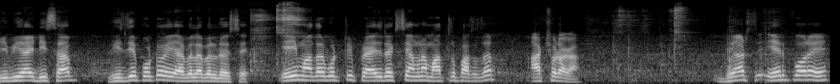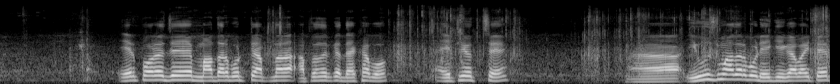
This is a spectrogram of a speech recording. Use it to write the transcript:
ডিভিআই ডিসাব ভিজে পোর্টও অ্যাভেলেবেল রয়েছে। এই মাদারবোর্ডটির প্রাইস রাখছি আমরা মাত্র পাঁচ হাজার আটশো টাকা। ভিয়ার্স এরপরে এরপরে যে মাদারবোর্ডটি আপনারা, আপনাদেরকে দেখাবো, এটি হচ্ছে ইউজ মাদারবোর্ডে গিগাবাইটের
